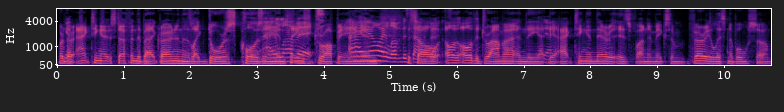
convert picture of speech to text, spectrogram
where Yep. they're acting out stuff in the background and there's like doors closing I and things it. dropping. I and know, I love the sound all, all all the drama and the Yeah. the acting in there is fun. It makes them very listenable. So.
